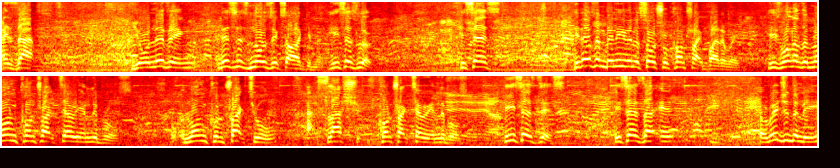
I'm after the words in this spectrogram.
is that you're living. This is Nozick's argument. He says, look, he says he doesn't believe in a social contract. By the way, he's one of the non-contractarian liberals, non-contractual slash contractarian liberals. He says this. He says that in, originally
